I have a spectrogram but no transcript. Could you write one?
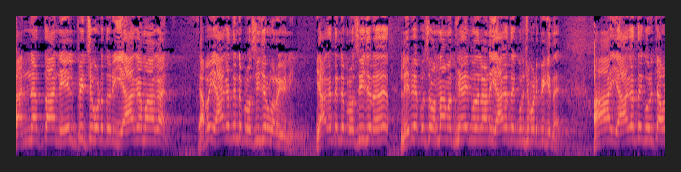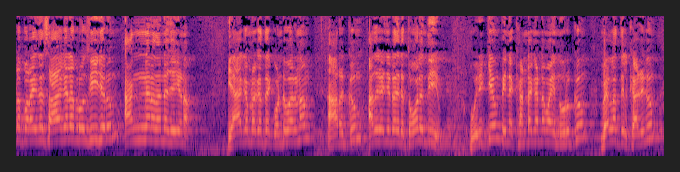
തന്നെത്താൻ ഏൽപ്പിച്ചു കൊടുത്തൊരു യാഗമാകാൻ. അപ്പൊ യാഗത്തിന്റെ പ്രൊസീജിയർ പറയൂ ഇനി. യാഗത്തിന്റെ പ്രൊസീജിയർ ലേബിയ പുസ്തകം ഒന്നാം അധ്യായം മുതലാണ് യാഗത്തെ കുറിച്ച് പഠിപ്പിക്കുന്നത്. ആ യാഗത്തെ കുറിച്ച് അവിടെ പറയുന്ന സകല പ്രൊസീജിയറും അങ്ങനെ തന്നെ ചെയ്യണം. യാഗമൃഗത്തെ കൊണ്ടുവരണം. അറുക്കും. അത് കഴിഞ്ഞിട്ട് അതിന്റെ തോലെന്ത് ചെയ്യും? ഉരിക്കും. പിന്നെ ഖണ്ഡം ഖണ്ഡമായി നുറുക്കും. വെള്ളത്തിൽ കഴുകും.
